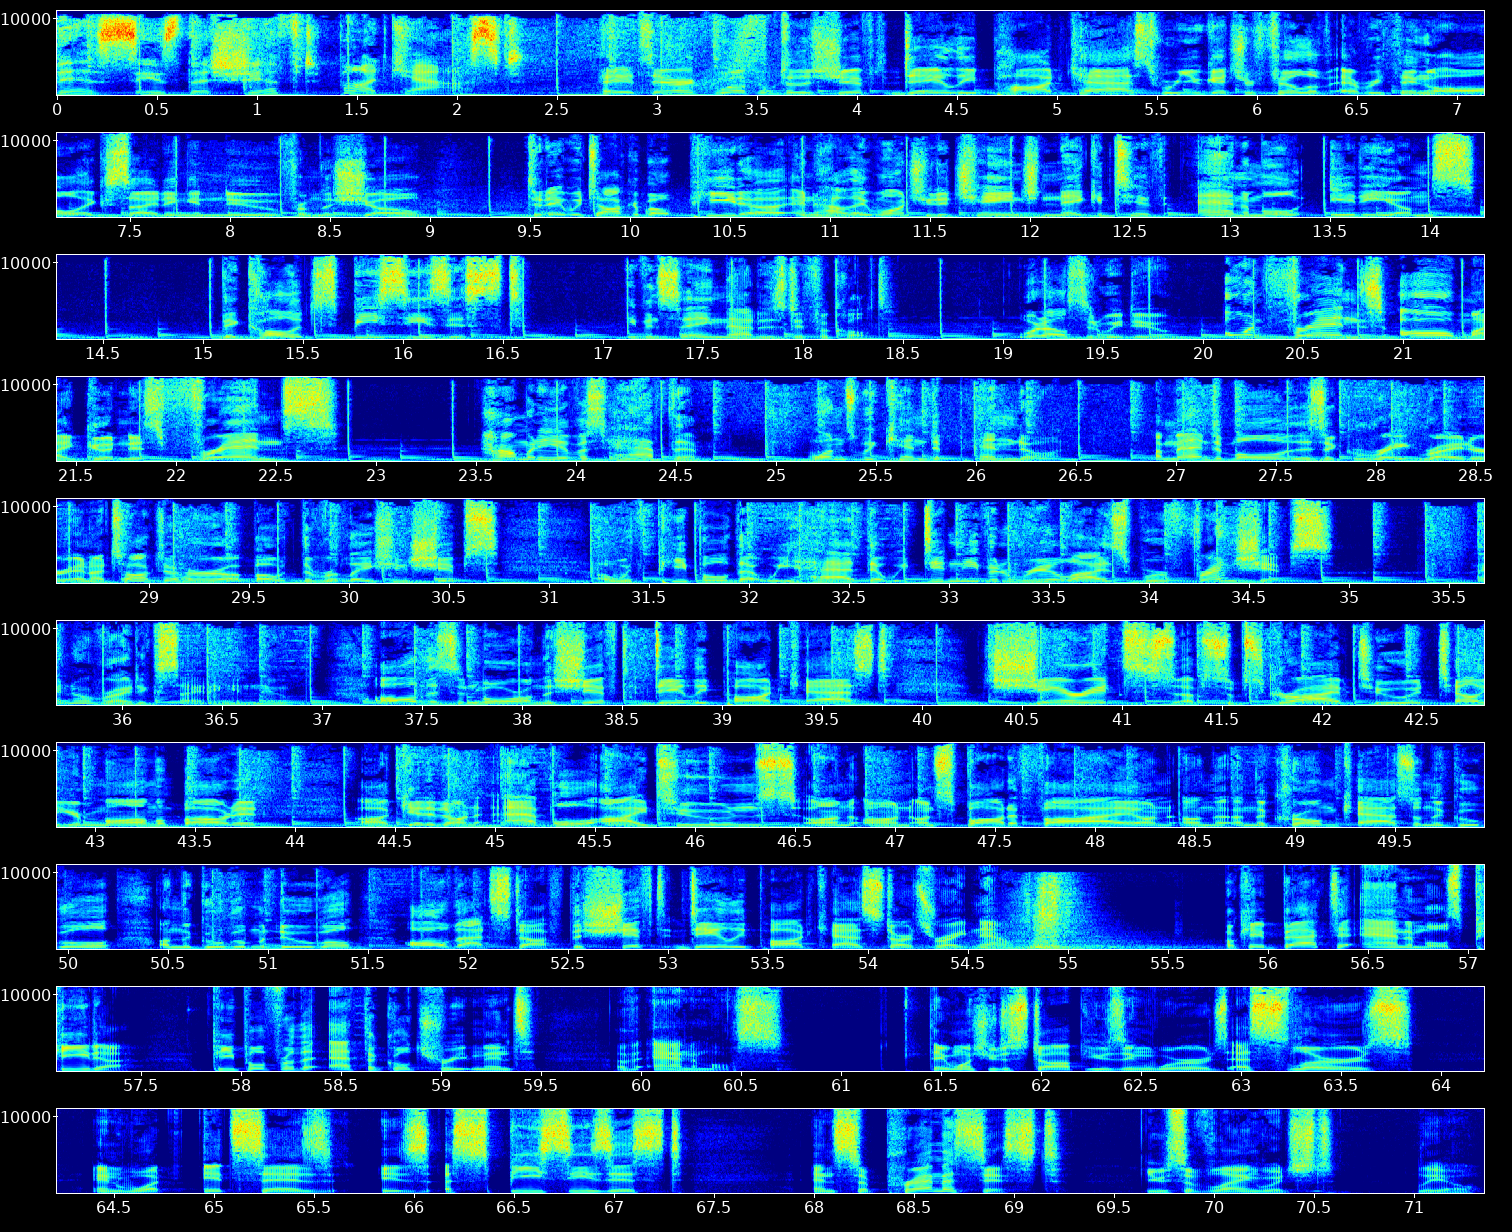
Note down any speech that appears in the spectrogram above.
This is the Shift Podcast. Hey, it's Eric. Welcome to the Shift Daily Podcast, where you get your fill of everything all exciting and new from the show. Today, we talk about PETA and how they want you to change negative animal idioms. They call it speciesist. Even saying that is difficult. What else did we do? Oh, and friends. Oh, my goodness, friends. How many of us have them? Ones we can depend on. Amanda Mull is a great writer, and I talked to her about the relationships uh, with people that we had that we didn't even realize were friendships. I know, right? Exciting and new. All this and more on the Shift Daily Podcast. Share it, subscribe to it, tell your mom about it. Uh, get it on Apple iTunes, on on, on Spotify, on on the, on the Chromecast, on the Google on the Google Madoogle, all that stuff. The Shift Daily Podcast starts right now. Okay, back to animals. PETA, People for the Ethical Treatment of Animals. They want you to stop using words as slurs and what it says is a speciesist and supremacist use of language, Leo.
